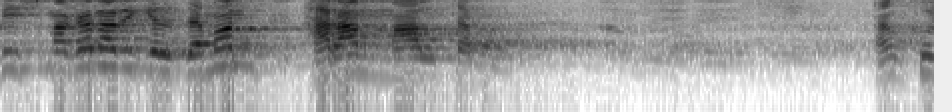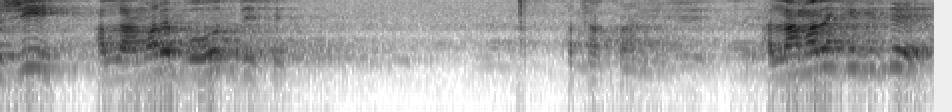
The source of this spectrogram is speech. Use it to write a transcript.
বিষ মাখা নারিকেল যেমন, হারাম মাল তেমন। আমি খুশি, আল্লাহ আমারে বহুত দিছে। কথা কয়। আল্লাহ আমারে কি দিছে?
